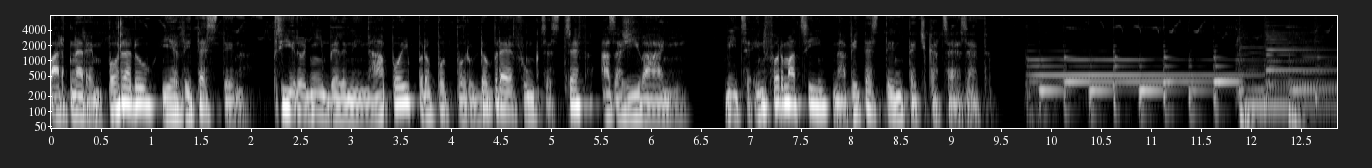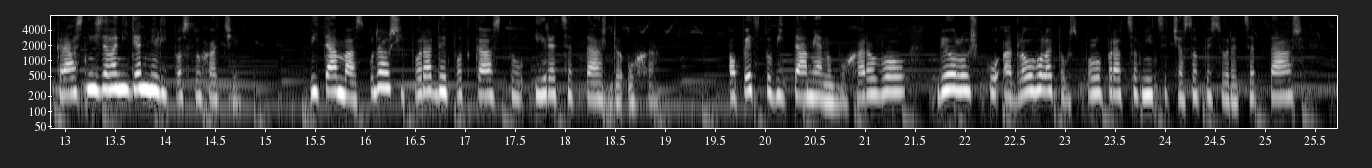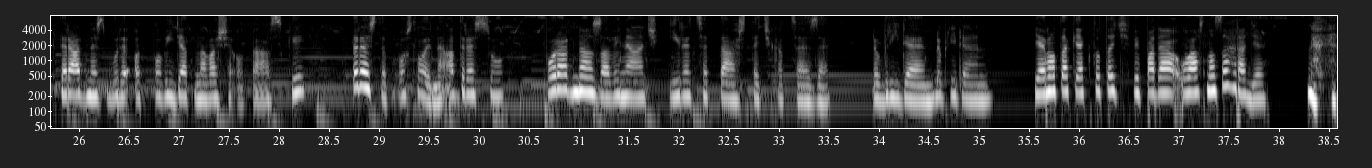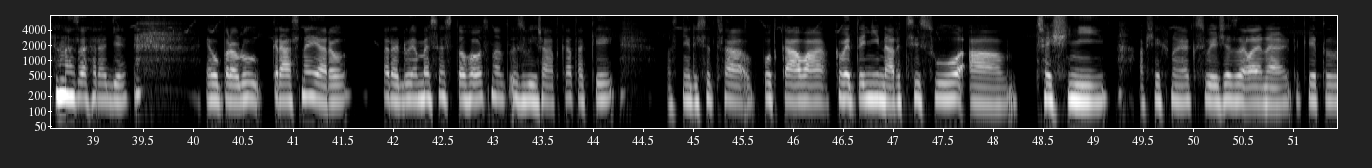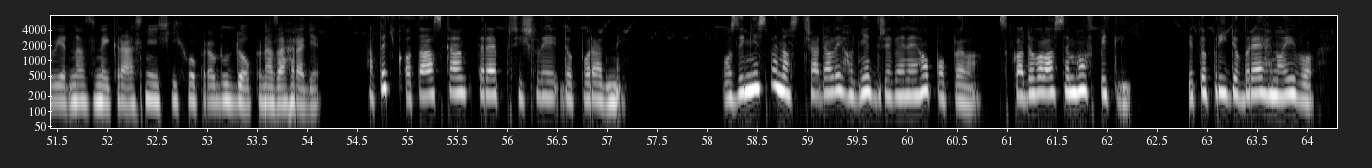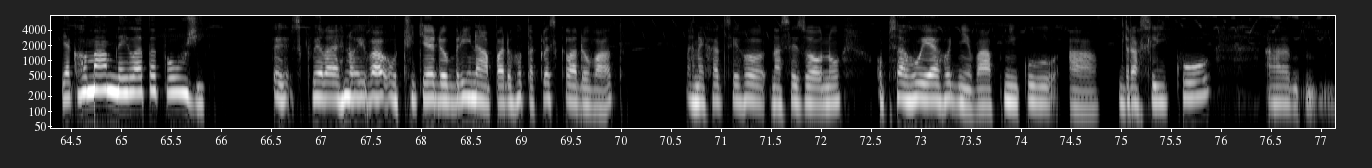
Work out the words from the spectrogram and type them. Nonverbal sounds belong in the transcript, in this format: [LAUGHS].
Partnerem pořadu je Vitestin, přírodní bylinný nápoj pro podporu dobré funkce střev a zažívání. Více informací na vitestin.cz. Krásný zelený den, milí posluchači. Vítám vás u další poradny podcastu i receptář do ucha. Opět tu vítám Janu Bucharovou, bioložku a dlouholetou spolupracovnici časopisu Receptář, která dnes bude odpovídat na vaše otázky, které jste poslali na adresu poradna zavináč ireceptář.cz. Dobrý den. Dobrý den. Jano, tak jak to teď vypadá u vás na zahradě? [LAUGHS] na zahradě. Je opravdu krásné jaro. Radujeme se z toho, snad zvířátka taky. Vlastně, když se třeba potkává kvetení narcisů a třešní a všechno jak svěže zelené, tak je to jedna z nejkrásnějších opravdu dob na zahradě. A teď k otázkám, které přišly do poradny. Po zimě jsme nastřádali hodně dřevěného popela. Skladovala jsem ho v pytlích. Je to prý dobré hnojivo. Jak ho mám nejlépe použít? To je skvělé hnojiva, určitě je dobrý nápad ho takhle skladovat a nechat si ho na sezónu. Obsahuje hodně vápníků a draslíků a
